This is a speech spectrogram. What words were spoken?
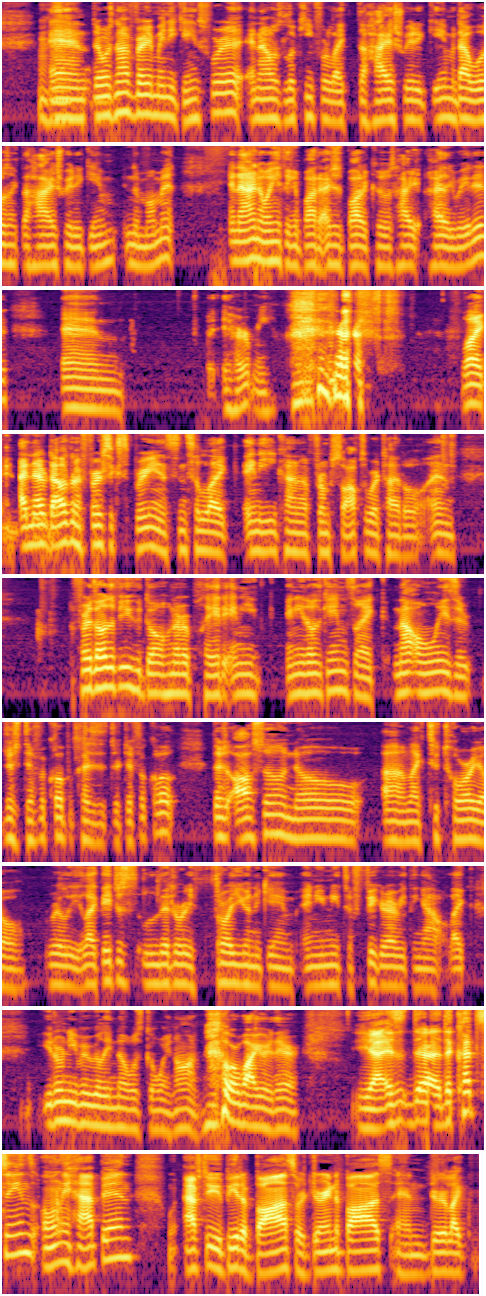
Mm-hmm. and there was not very many games for it. And I was looking for like the highest rated game, and that was like the highest rated game in the moment. And I didn't know anything about it. I just bought it because it was high, highly rated, and it hurt me. like I never. That was my first experience into like any kind of from software title, and for those of you who don't who never played any any of those games like not only is it just difficult because they're difficult there's also no um like tutorial really like they just literally throw you in the game and you need to figure everything out like you don't even really know what's going on or why you're there Yeah, is the the cutscenes only happen after you beat a boss or during the boss, and they're like,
